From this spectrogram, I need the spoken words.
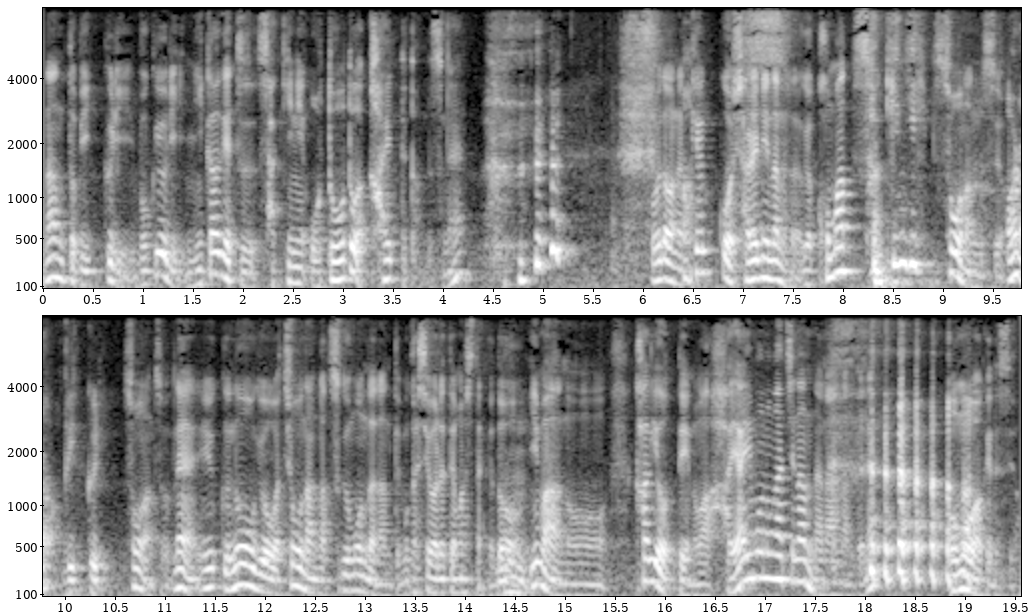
なんとびっくり僕より2ヶ月先に弟が帰ってたんですね これだからね結構シャレになるんですよ。いや困っ先にそうなんですよ。あらびっくり。そうなんですよ。ねよく農業は長男が継ぐもんだなんて昔言われてましたけど、うん。今あの家業っていうのは早い者勝ちなんだななんてね 思うわけですよ。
